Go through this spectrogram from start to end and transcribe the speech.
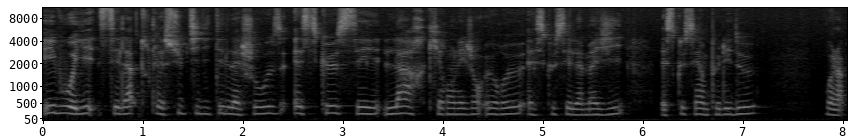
Et vous voyez, c'est là toute la subtilité de la chose. Est-ce que c'est l'art qui rend les gens heureux? Est-ce que c'est la magie? Est-ce que c'est un peu les deux? Voilà.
